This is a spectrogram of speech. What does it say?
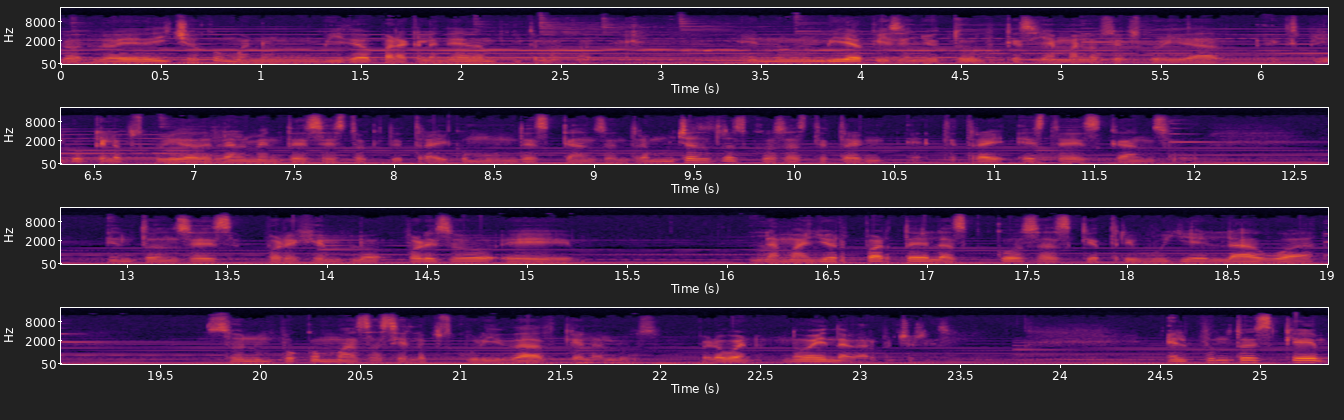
lo, he dicho como en un video para que lo entiendan un poquito mejor. En un video que hice en YouTube que se llama Luz y Obscuridad, explico que la oscuridad realmente es esto que te trae como un descanso. Entre muchas otras cosas te, traen, eh, te trae este descanso entonces, por ejemplo, por eso eh, la mayor parte de las cosas que atribuye el agua son un poco más hacia la oscuridad que a la luz. Pero bueno, no voy a indagar mucho en eso. El punto es que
